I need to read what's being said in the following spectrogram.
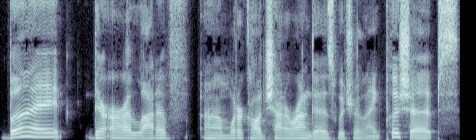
But there are a lot of um, what are called chaturangas, which are like push ups.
